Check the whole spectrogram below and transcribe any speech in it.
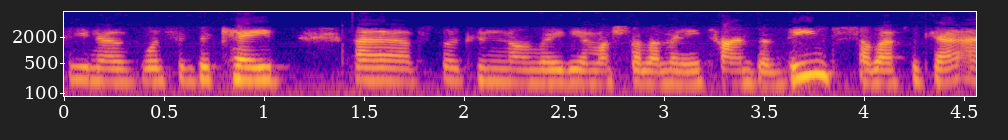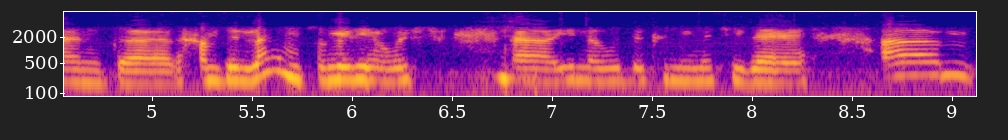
you know, Voice of the Cape. Uh, I've spoken on radio, mashallah, many times. I've been to South Africa and, uh, alhamdulillah, I'm familiar with, uh, you know, with the community there. Um,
